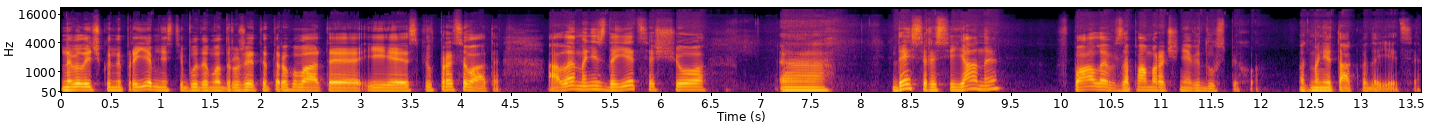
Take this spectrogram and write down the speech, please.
невеличку неприємність і будемо дружити, торгувати і співпрацювати. Але мені здається, що е, десь росіяни впали в запаморочення від успіху. От мені так видається.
